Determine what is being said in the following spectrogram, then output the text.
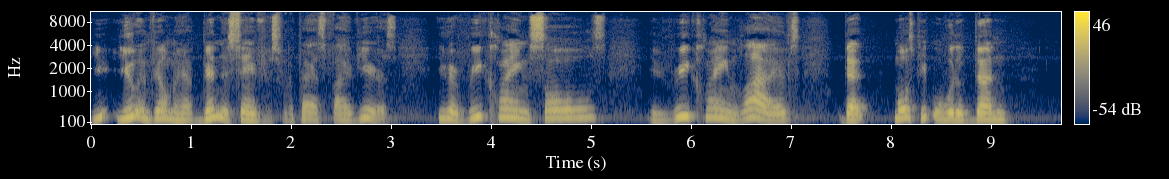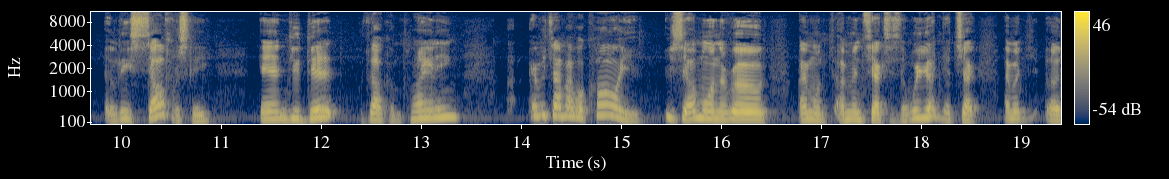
You, you and Vilma have been the saviors for the past five years. You have reclaimed souls, you reclaimed lives that most people would have done at least selfishly, and you did it without complaining. Every time I will call you, you say, I'm on the road, I'm, on, I'm in Texas. And where you at in your check? I'm at uh,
